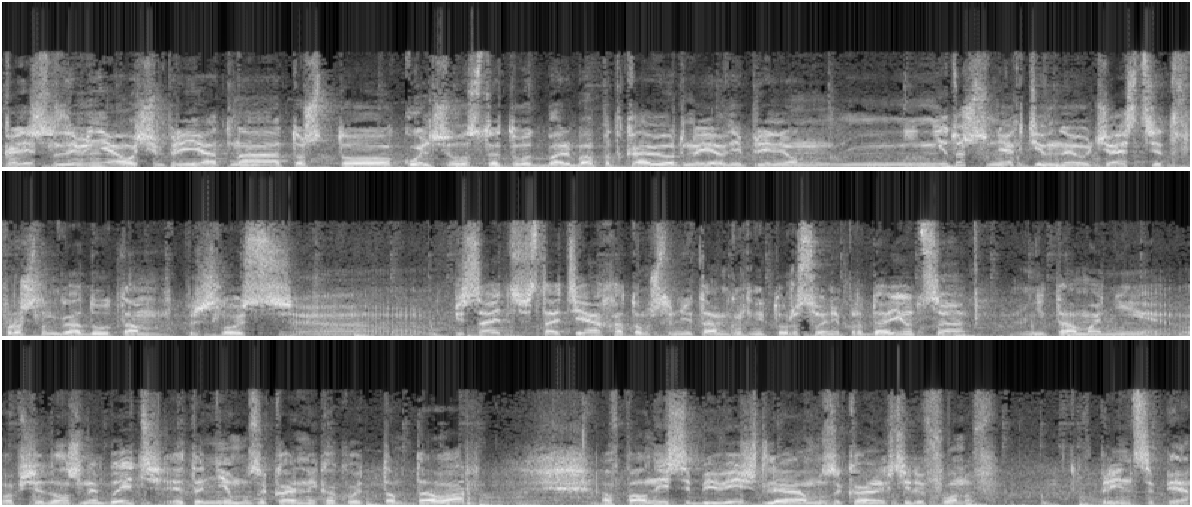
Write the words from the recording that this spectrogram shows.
Конечно, для меня очень приятно то, что кончилась вот эта вот борьба подковерная. Я в ней принял не, не то, что неактивное участие. Это в прошлом году там пришлось э, писать в статьях о том, что не там гарнитуры Sony продаются, не там они вообще должны быть. Это не музыкальный какой-то там товар, а вполне себе вещь для музыкальных телефонов. В принципе.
